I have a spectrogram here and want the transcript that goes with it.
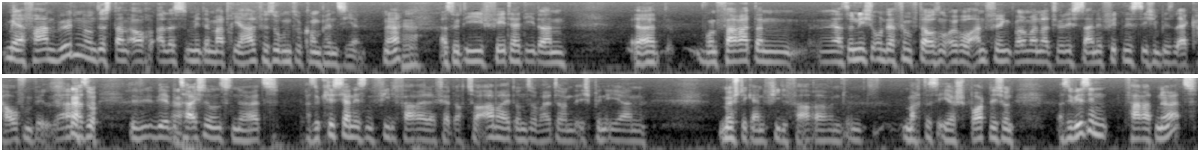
mehr fahren würden und das dann auch alles mit dem Material versuchen zu kompensieren. Ne? Ja. Also die Väter, die dann ja, wo ein Fahrrad dann also nicht unter 5000 Euro anfängt, weil man natürlich seine Fitness sich ein bisschen erkaufen will. Ja? Also wir bezeichnen uns Nerds. Also Christian ist ein Vielfahrer, der fährt auch zur Arbeit und so weiter und ich bin eher ein, möchte gern Vielfahrer und, und mache das eher sportlich. Und also wir sind Fahrrad-Nerds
